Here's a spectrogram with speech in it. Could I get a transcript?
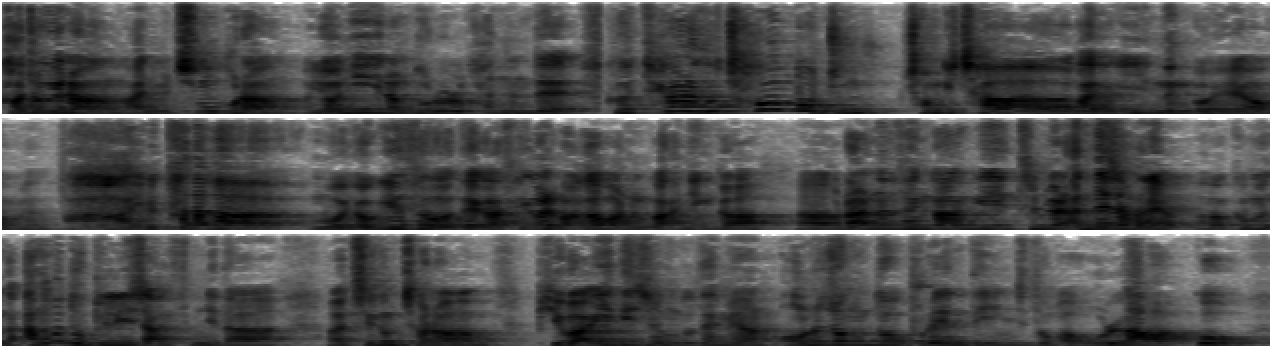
가족이랑 아니면 친구랑 연인이랑 놀러를 갔는데 그 태어나서 처음 본 중국 전기차가 여기 있는 거예요. 그러면 아 이거 타다가 뭐 여기서 내가 생을 마감하는 거 아닌가? 아, 라는 생각이 들면 안 되잖아요. 어, 그러면 아무도 빌리지 않습니다. 어, 지금처럼 BYD 정도 되면 어느 정도 브랜드 인지도가 올라왔고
